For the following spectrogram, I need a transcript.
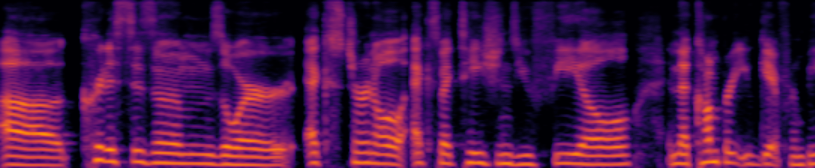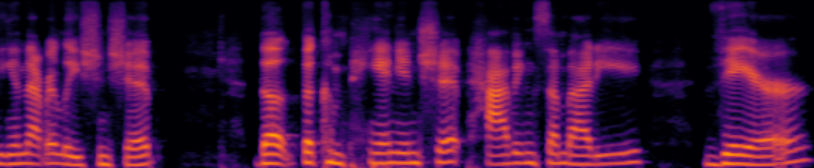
uh, criticisms or external expectations you feel, and the comfort you get from being in that relationship, the the companionship, having somebody there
